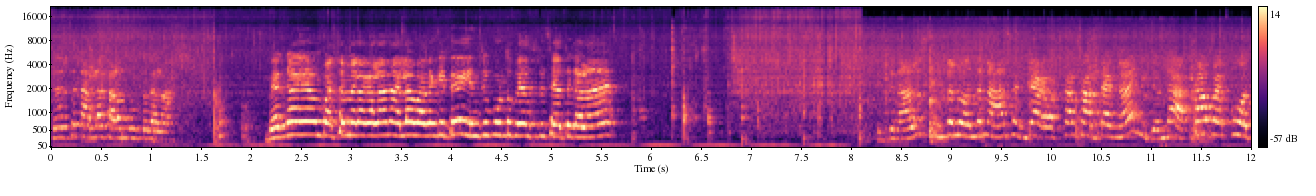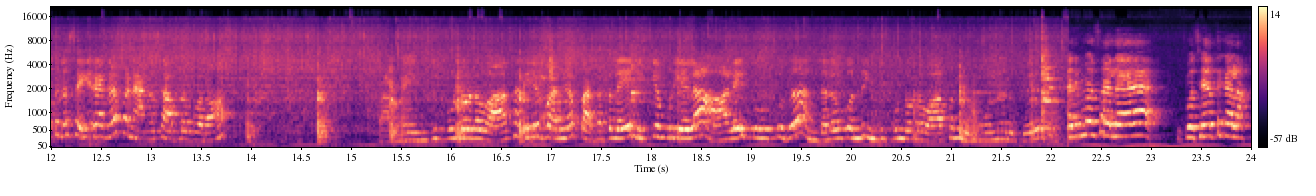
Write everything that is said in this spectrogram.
சேர்த்து நல்லா கலந்து விட்டுக்கலாம். வெங்காயம் பச்சை மிளகாய்லாம் நல்லா வதங்கிட்டு இஞ்சி பூண்டு பேஸ்ட்டு சேர்த்துக்கலாம். இதனால சுண்டல் வந்து நான் செஞ்சு அக்கா சாப்பிட்டாங்க. இன்னைக்கு வந்து அக்கா பைப்பு ஒத்துனை செய்கிறாங்க இப்போ நாங்கள் சாப்பிட போகிறோம் பாருங்க இஞ்சி பூண்டோட வாசனையே பாருங்க. பக்கத்துலயே நிக்க முடியல. ஆளே தூக்குது. அந்த அளவுக்கு வந்து இஞ்சி பூண்டோட வாசனை ஒன்று இருக்கு. கறி மசாலா இப்போ சேர்த்துக்கலாம்.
